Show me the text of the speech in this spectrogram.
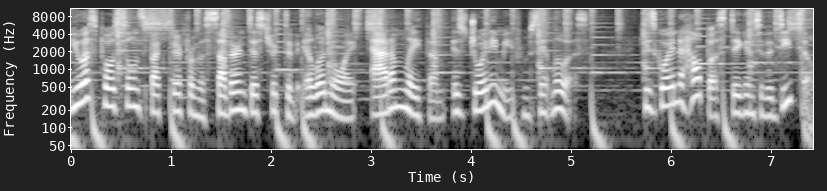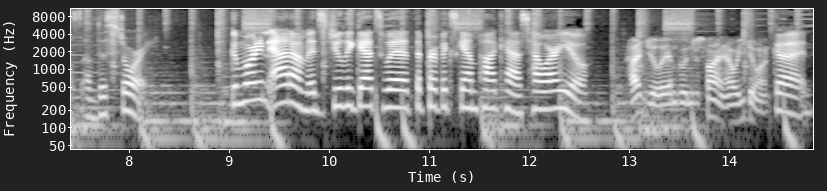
U.S. Postal Inspector from the Southern District of Illinois, Adam Latham, is joining me from St. Louis. He's going to help us dig into the details of this story. Good morning, Adam. It's Julie Getz with the Perfect Scam Podcast. How are you? Hi, Julie. I'm doing just fine. How are you doing? Good.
